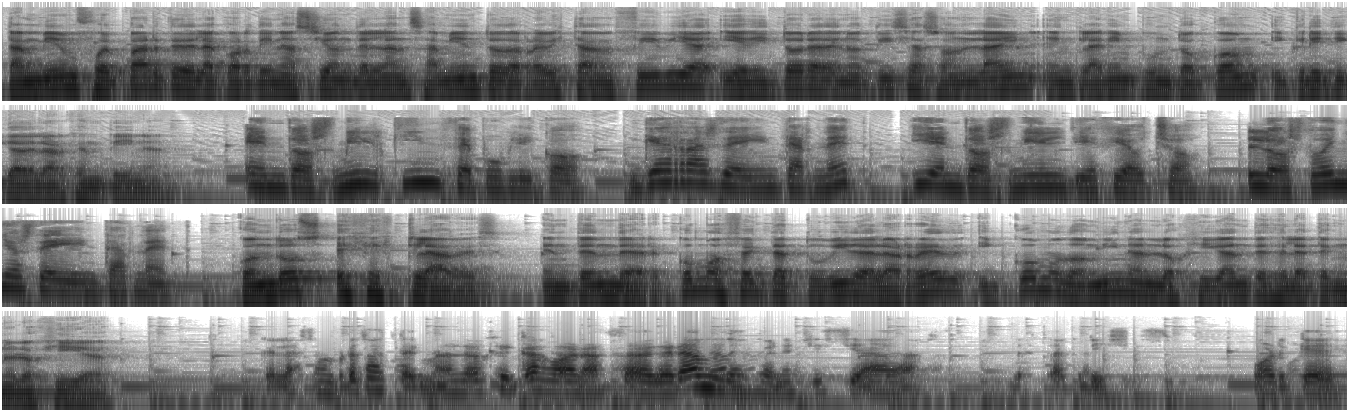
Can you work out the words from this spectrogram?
También fue parte de la coordinación del lanzamiento de revista Anfibia y editora de noticias online en clarín.com y Crítica de la Argentina. En 2015 publicó Guerras de Internet y en 2018, Los Dueños de Internet. Con dos ejes claves, Entender cómo afecta tu vida a la red y cómo dominan los gigantes de la tecnología. Que las empresas tecnológicas van a ser grandes beneficiadas de esta crisis. ¿Por qué?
